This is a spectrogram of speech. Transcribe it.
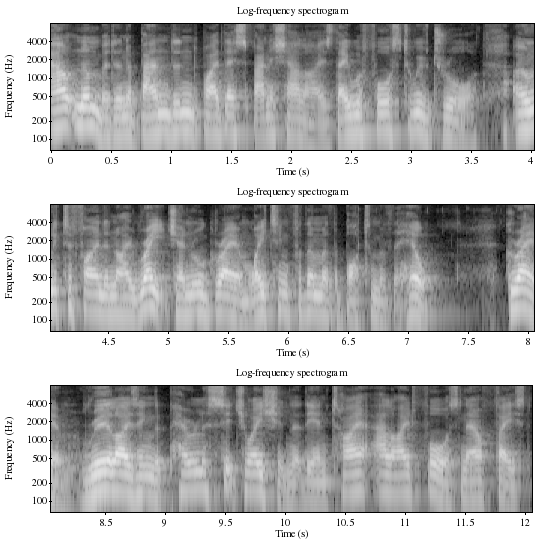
Outnumbered and abandoned by their Spanish allies, they were forced to withdraw, only to find an irate General Graham waiting for them at the bottom of the hill. Graham, realizing the perilous situation that the entire Allied force now faced,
